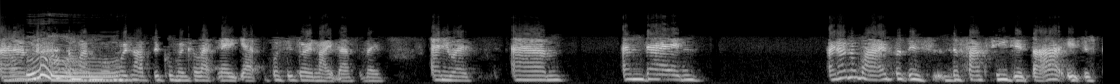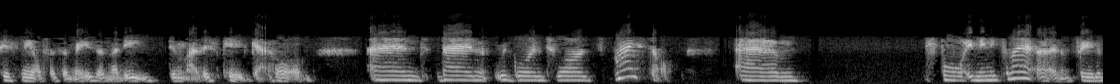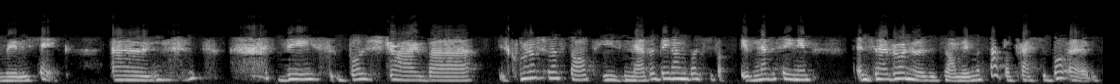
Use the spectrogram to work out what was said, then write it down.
Um, Ooh. and my mum would have to come and collect me. Yeah, buses are a nightmare for me. Anyway, um, and then I don't know why, but this, the fact he did that, it just pissed me off for some reason that he didn't let this kid get home. And then we're going towards my stop. Um, 40 minutes later, and I'm feeling really sick. And this bus driver is coming up to my stop. He's never been on the bus before. I've never seen him. And so everyone knows it's on me. My stop, I press the button.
